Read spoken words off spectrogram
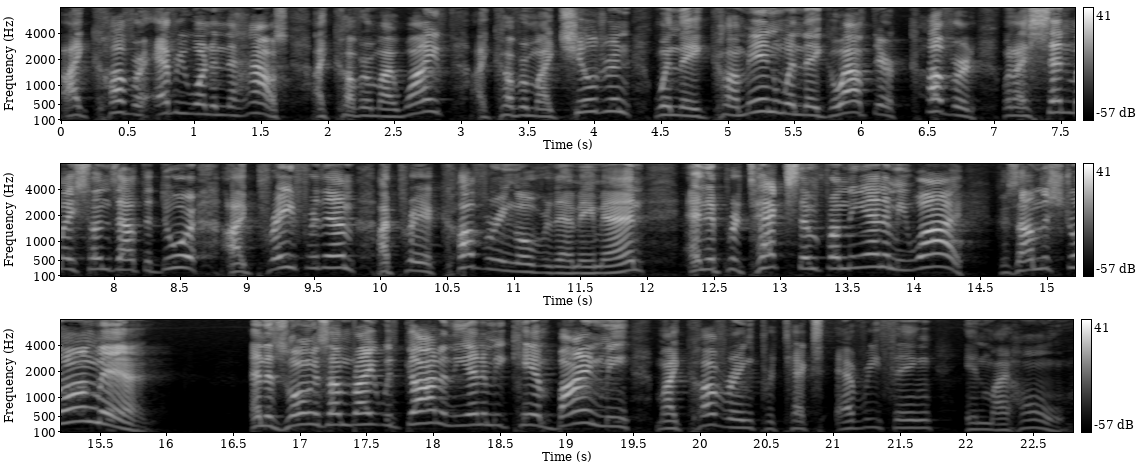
I cover everyone in the house. I cover my wife, I cover my children. When they come in, when they go out, they're covered. When I say send my sons out the door, I pray for them. I pray a covering over them, amen. And it protects them from the enemy. Why? Because I'm the strong man. And as long as I'm right with God and the enemy can't bind me, my covering protects everything in my home.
